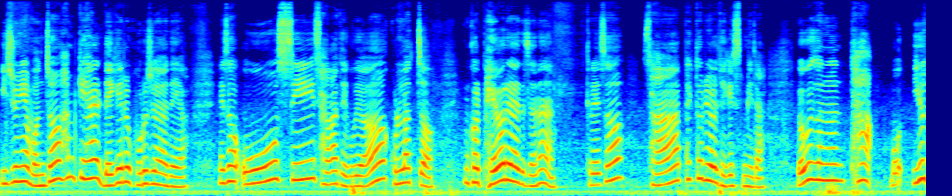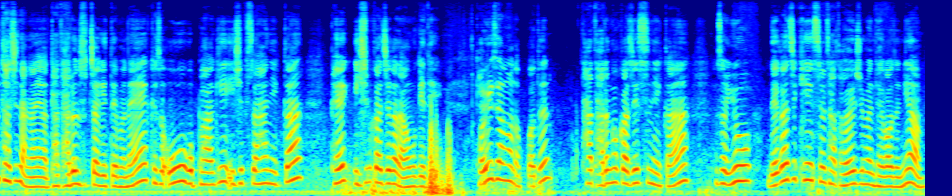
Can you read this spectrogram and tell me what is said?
이 중에 먼저 함께 할 네 개를 고르셔야 돼요. 그래서 5, C, 4가 되고요. 골랐죠? 그럼 그걸 배열해야 되잖아. 그래서 4 팩토리얼 되겠습니다. 여기서는 다 뭐 이웃하진 않아요. 다 다른 숫자이기 때문에. 그래서 5 곱하기 24 하니까 120까지가 나오게 돼. 더 이상은 없거든. 다 다른 것까지 했으니까. 그래서 요 네 가지 케이스를 다 더해주면 되거든요.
